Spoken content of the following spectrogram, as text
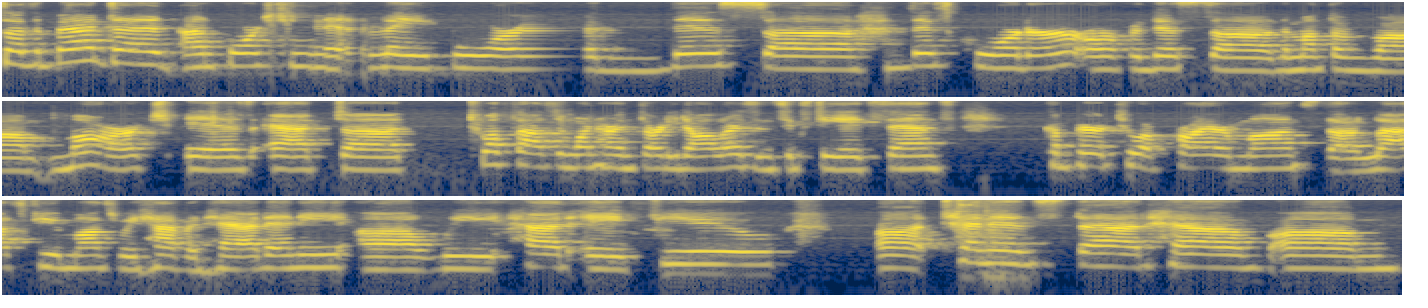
So the bad debt, unfortunately, for this, uh, this quarter, or for this, uh, the month of, um, March, is at, uh, $12,130.68 compared to a prior month. The last few months, we haven't had any. Uh, we had a few, uh, tenants that have, um,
